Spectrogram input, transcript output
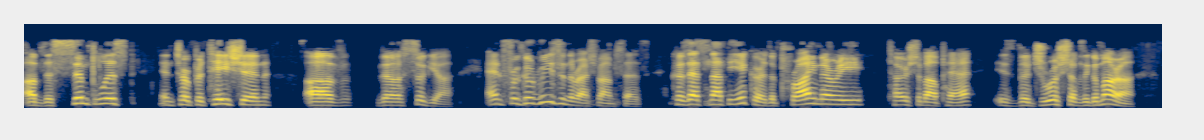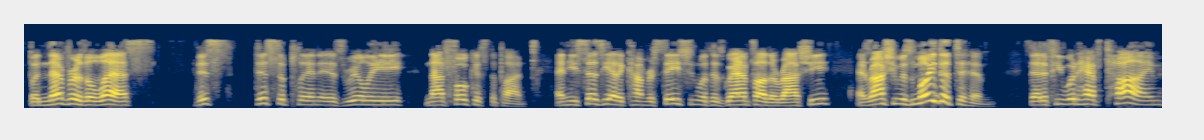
of the simplest interpretation of the Sugya. And for good reason, the Rashbam says, because that's not the Iker. The primary Shabbal Peh is the Drush of the Gemara. But nevertheless, this discipline is really not focused upon. And he says he had a conversation with his grandfather Rashi, and Rashi was moida to him that if he would have time,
